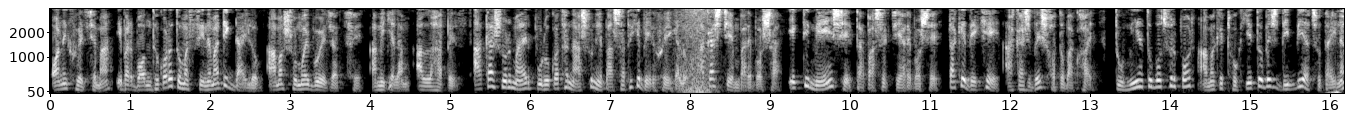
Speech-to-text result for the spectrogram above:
অনেক হয়েছে, মা। এবার বন্ধ করো তোমার সিনেমাটিক ডায়লগ আমার সময় বয়ে যাচ্ছে। আমি গেলাম। আল্লাহ হাফেজ। আকাশ ওর মায়ের পুরো কথা না শুনে বাসা থেকে বের হয়ে গেল। আকাশ চেম্বারে বসা। একটি মেয়ে এসে তার পাশের চেয়ারে বসে। তাকে দেখে আকাশ বেশ হতবাক হয়। তুমি এত বছর পর আমাকে ঠকিয়ে তো বেশ দিব্যি আছো, তাই না?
